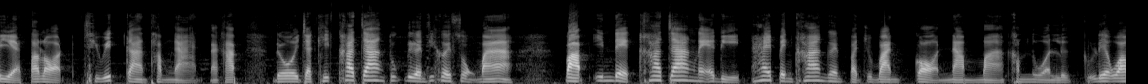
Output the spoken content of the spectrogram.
ลี่ยตลอดชีวิตการทำงานนะครับ โดยจะคิดค่าจ้างทุกเดือนที่เคยส่งมา ปรับอินเด็กค่าจ้างในอดีต ให้เป็นค่าเงินปัจจุบันก่อนนำมาคำนวณหรือเรียกว่า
